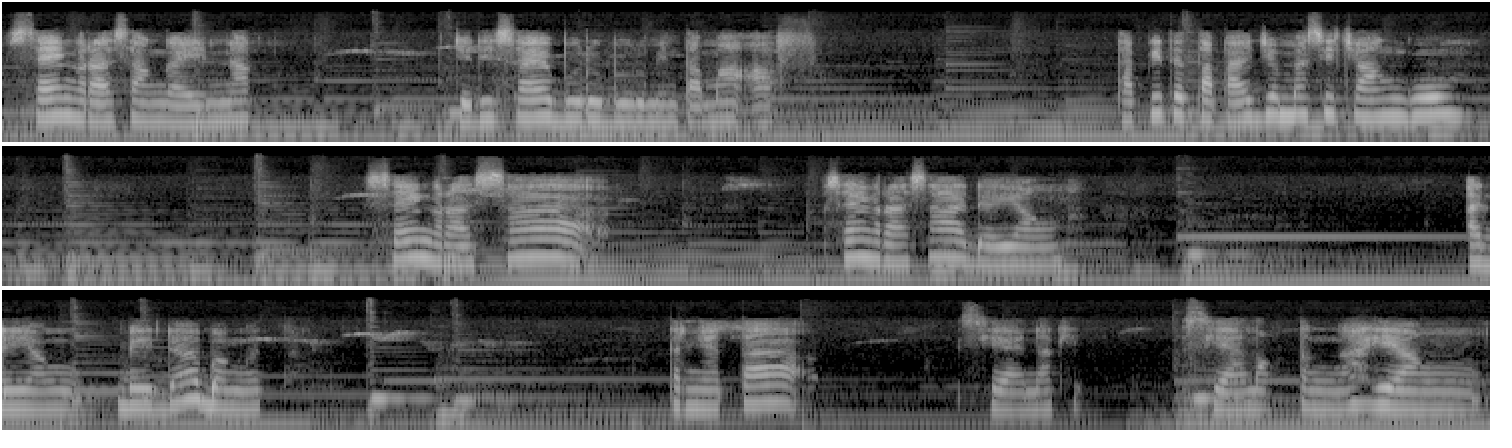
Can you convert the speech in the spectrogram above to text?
Saya ngerasa nggak enak, jadi saya buru-buru minta maaf. Tapi tetap aja masih canggung. Saya ngerasa, saya ngerasa ada yang, ada yang beda banget. Ternyata si anak si anak tengah yang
